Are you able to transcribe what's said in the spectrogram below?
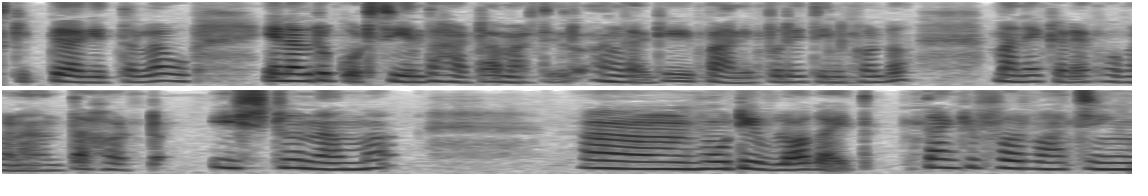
ಸ್ಕಿಪ್ಪೇ ಆಗಿತ್ತಲ್ಲ ಏನಾದರೂ ಕೊಡಿಸಿ ಅಂತ ಹಠ ಮಾಡ್ತಿದ್ರು. ಹಾಗಾಗಿ ಪಾನಿಪುರಿ ತಿನ್ಕೊಂಡು ಮನೆ ಕಡೆಗೆ ಹೋಗೋಣ ಅಂತ ಹೊರಟು. ಇಷ್ಟು ನಮ್ಮ ಊಟಿ ವ್ಲಾಗ್ ಆಯಿತು. Thank you for watching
